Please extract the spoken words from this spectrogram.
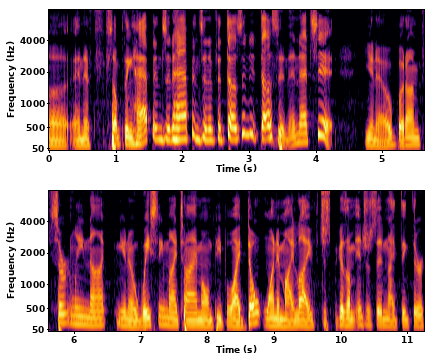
Uh, and if something happens, it happens. And if it doesn't, it doesn't. And that's it. You know, but I'm certainly not, you know, wasting my time on people I don't want in my life just because I'm interested and I think they're,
